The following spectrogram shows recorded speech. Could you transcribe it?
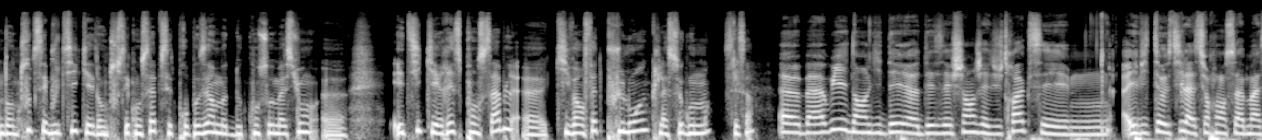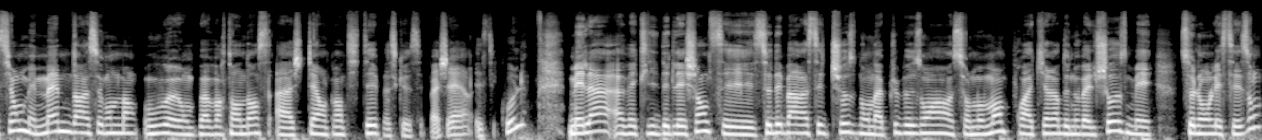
dans toutes ces boutiques et dans tous ces concepts, c'est de proposer un mode de consommation éthique et responsable qui va en fait plus loin que la seconde main, c'est ça? Euh, bah oui, dans l'idée euh, des échanges et du troc, c'est éviter aussi la surconsommation, mais même dans la seconde main, où euh, on peut avoir tendance à acheter en quantité parce que c'est pas cher et c'est cool. Mais là, avec l'idée de l'échange, c'est se débarrasser de choses dont on n'a plus besoin sur le moment pour acquérir de nouvelles choses, mais selon les saisons.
